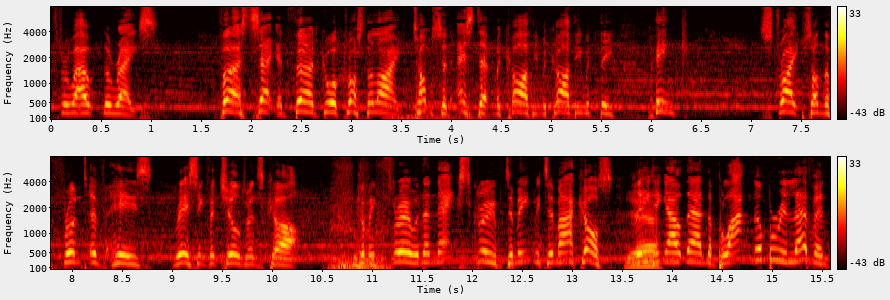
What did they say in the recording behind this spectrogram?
throughout the race. First, second, third go across the line. Thompson, Estep, McCarthy. McCarthy with the pink stripes on the front of his Racing for Children's car coming through. And the next group, Dimitri Demarcos yeah. leading out there. And the black number 11,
